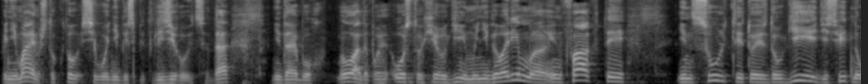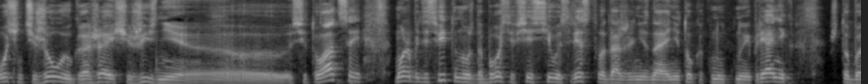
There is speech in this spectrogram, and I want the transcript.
понимаем, что кто сегодня госпитализируется, да, не дай бог. Ну ладно, про острую хирургию мы не говорим, а инфаркты, инсульты, то есть другие действительно очень тяжелые, угрожающие жизни э, ситуации. Может быть, действительно нужно бросить все силы и средства, даже, не знаю, не только кнут, но и пряник, чтобы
